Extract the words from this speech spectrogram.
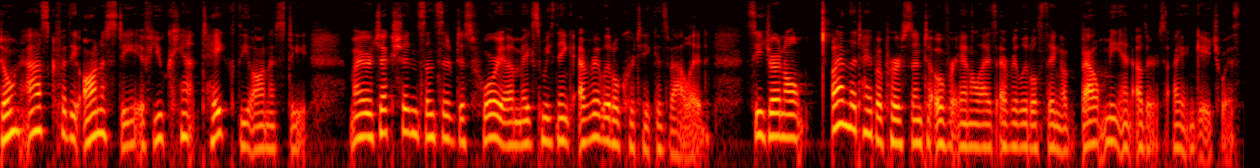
Don't ask for the honesty if you can't take the honesty. My rejection sensitive dysphoria makes me think every little critique is valid. See, journal, I'm the type of person to overanalyze every little thing about me and others I engage with.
